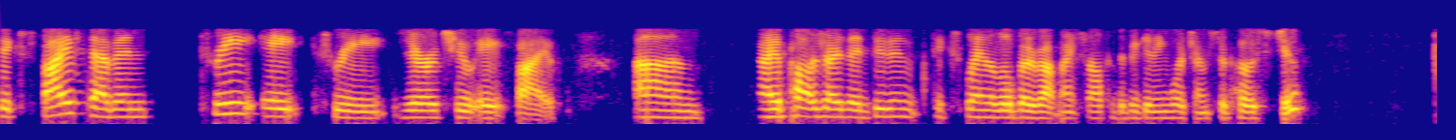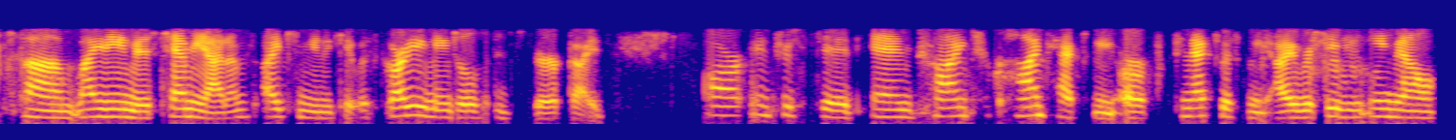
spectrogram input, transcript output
657 383 0285. Um, I apologize, I didn't explain a little bit about myself at the beginning, which I'm supposed to. Um, my name is Tammy Adams. I communicate with guardian angels and spirit guides. Are interested in trying to contact me or connect with me? I received an email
